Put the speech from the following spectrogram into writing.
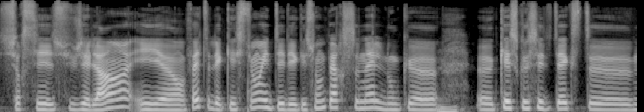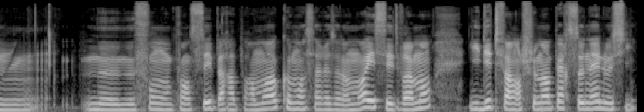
sur ces sujets-là. Et euh, en fait, les questions étaient des questions personnelles. Donc, euh, euh, qu'est-ce que ces textes me, font penser par rapport à moi Comment ça résonne en moi Et c'est vraiment l'idée de faire un chemin personnel aussi.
